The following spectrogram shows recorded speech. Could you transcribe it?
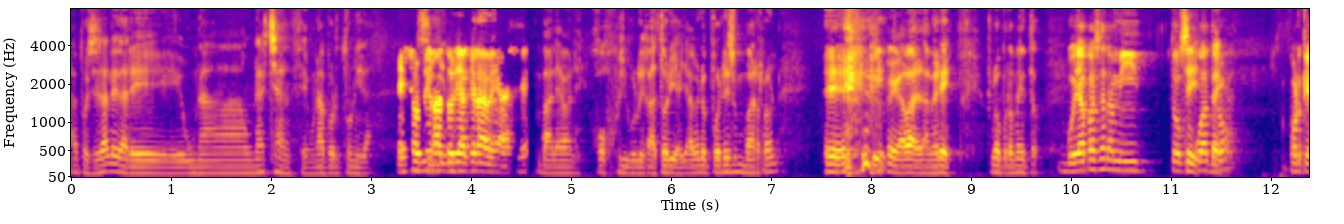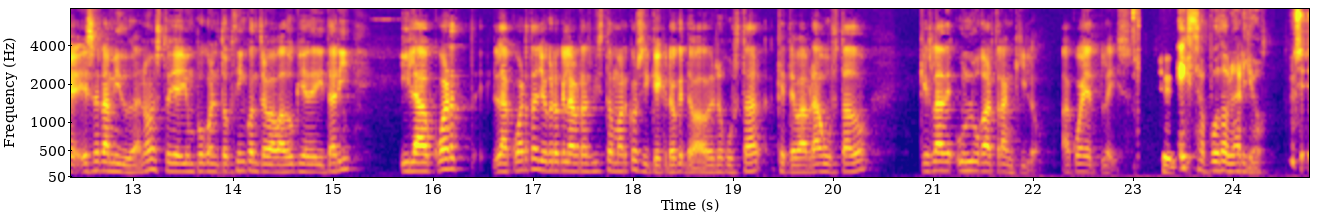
Ah, pues esa le daré una, una chance, una oportunidad. Es obligatoria que la veas, ¿eh? Vale, vale. Ojo, es obligatoria, ya me lo pones un marrón. Eh, venga, vale, la veré, os lo prometo. Voy a pasar a mi top Sí, 4, venga. porque esa era mi duda, ¿no? Estoy ahí un poco en el top 5 entre Babadook y Hereditary. Y la, cuart- la cuarta yo creo que la habrás visto, Marcos, y que creo que te va a haber gustar, que te habrá gustado, que es la de Un lugar tranquilo, A Quiet Place. Esa puedo hablar yo. Sí.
